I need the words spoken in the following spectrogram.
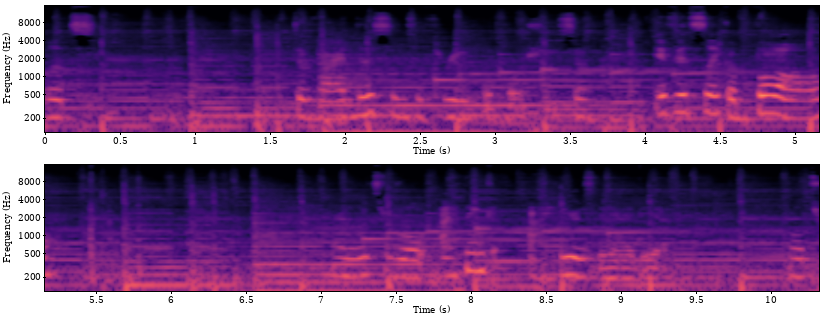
let's divide this into three equal portions. So if it's like a ball, all right, let's roll. I think, uh, here's the idea. Let's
